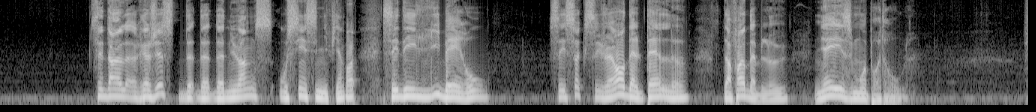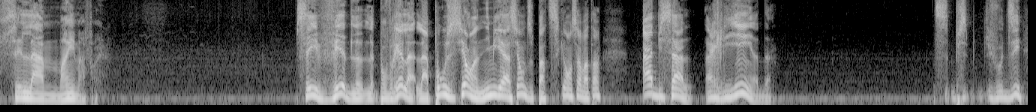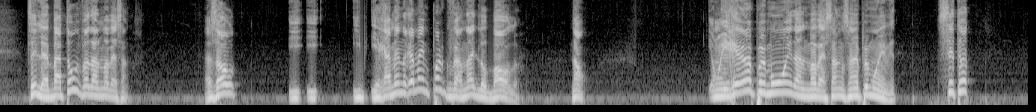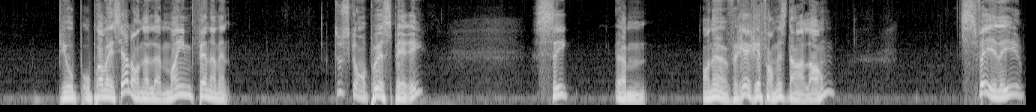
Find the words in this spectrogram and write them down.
C'est dans le registre de, de- de nuances aussi insignifiantes. C'est des libéraux. C'est ça que c'est. Gérard Deltel, là, d'affaires de bleu. Niaise-moi pas trop, là. C'est la même affaire. C'est vide, là. Pour vrai, la, la position en immigration du Parti conservateur, abyssale. Rien là-dedans. Puis, Je vous dis, tu le bateau, il va dans le mauvais sens. Eux autres, ils, ils, ramèneraient même pas le gouverneur de l'autre bord, là. Non. On irait un peu moins dans le mauvais sens, un peu moins vite. C'est tout. Puis au, au provincial, on a le même phénomène. Tout ce qu'on peut espérer, c'est euh, on a un vrai réformiste dans l'âme qui se fait élire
